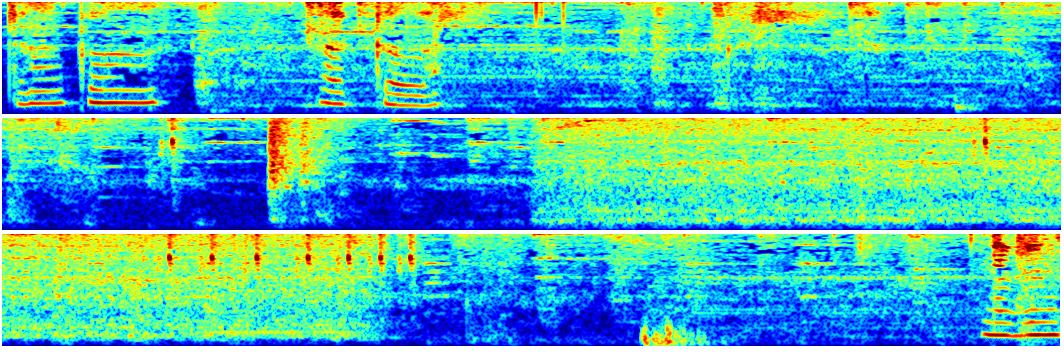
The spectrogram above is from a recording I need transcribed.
Takhle, takhle. I wiem.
